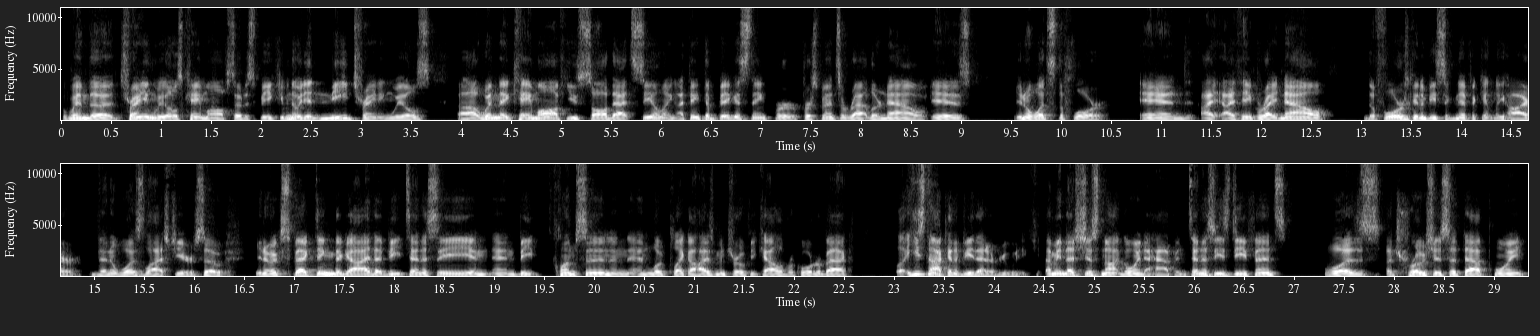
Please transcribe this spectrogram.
when the training wheels came off, so to speak, even though he didn't need training wheels, uh, when they came off, you saw that ceiling. I think the biggest thing for for Spencer Rattler now is you know, what's the floor? And I, I think right now the floor is going to be significantly higher than it was last year. So, you know, expecting the guy that beat Tennessee and, and beat Clemson and, and looked like a Heisman Trophy caliber quarterback, he's not going to be that every week. I mean, that's just not going to happen. Tennessee's defense was atrocious at that point.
